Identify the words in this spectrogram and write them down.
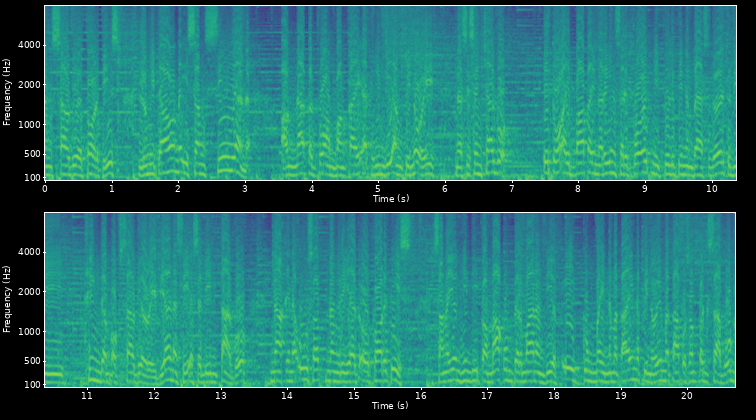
ng Saudi authorities, lumitaw na isang Syrian ang natagpo ang bangkay at hindi ang Pinoy na si Santiago. Ito ay batay na rin sa report ni Philippine Ambassador to the Kingdom of Saudi Arabia na si Esadin Tago na kinausap ng Riyadh authorities. Sa ngayon, hindi pa makumpirma ng DFA kung may namatay na Pinoy matapos ang pagsabog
